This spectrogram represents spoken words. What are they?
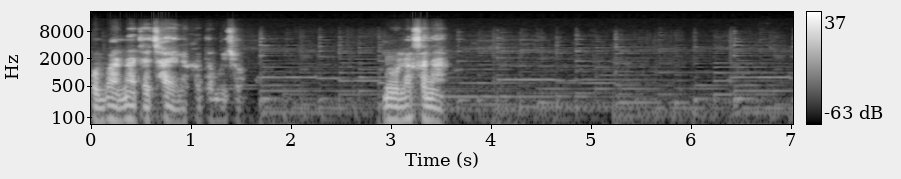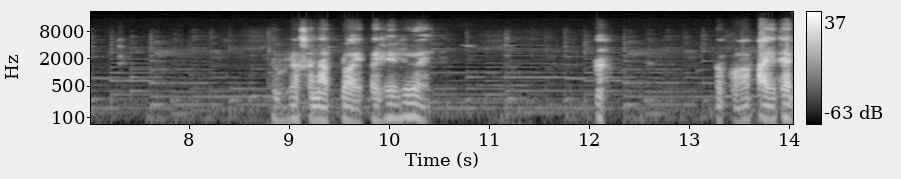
ผมว่าน่าจะใช่แล้วครับท่านผู้ชม ดูลักษณะ ดูลักษณะปล่อยไปเรื่อยๆอะก็ขออภัยแทน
